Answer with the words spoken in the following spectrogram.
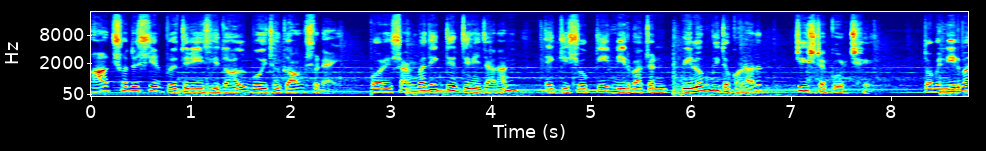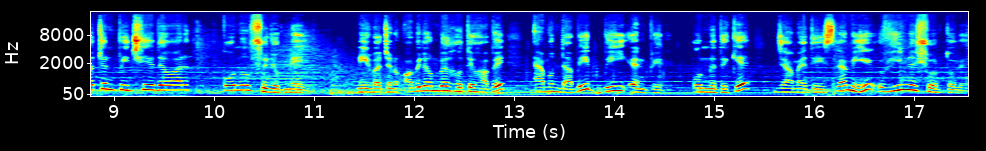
আট সদস্যের প্রতিনিধি দল বৈঠকে অংশ নেয়। পরে সাংবাদিকদের তিনি জানান, একটি শক্তি নির্বাচন বিলম্বিত করার চেষ্টা করছে। তবে নির্বাচন পিছিয়ে দেওয়ার কোনো সুযোগ নেই। নির্বাচন অবিলম্বে হতে হবে এমন দাবি বিএনপির। অন্যদিকে জামায়াতে ইসলামী ভিন্ন সুর তোলে।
